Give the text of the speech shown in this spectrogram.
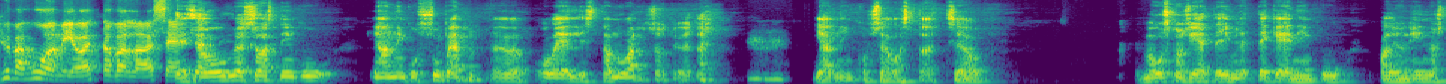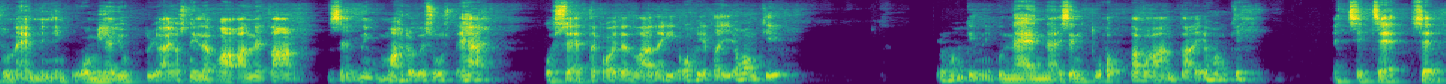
hyvä huomio, että tavallaan se... Ja se on myös sellaista niin kuin, ihan niin kuin super ö, oleellista nuorisotyötä. Mm. Ja niin kuin sellaista, että se on... Mä uskon siihen, että ihmiset tekee niin kuin paljon innostuneemmin niin kuin omia juttuja, jos niille vaan annetaan se niin kuin mahdollisuus tehdä, kuin se, että koitetaan jotenkin ohjata johonkin, johonkin niin kuin näennäisen tuottavaan tai johonkin että sit se, se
